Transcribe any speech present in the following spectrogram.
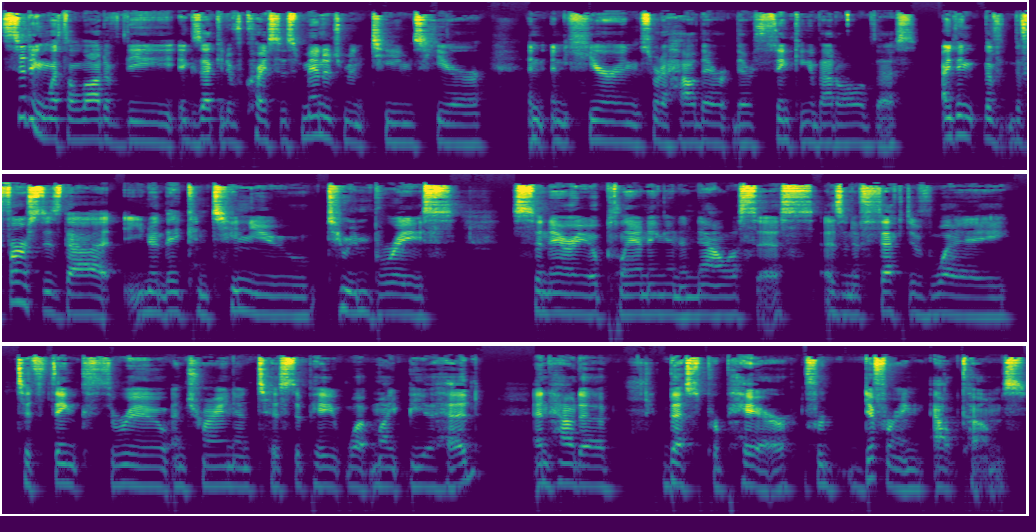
sitting with a lot of the executive crisis management teams here and, and hearing sort of how they're they're thinking about all of this. I think the the first is that you know they continue to embrace scenario planning and analysis as an effective way to think through and try and anticipate what might be ahead and how to best prepare for differing outcomes,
